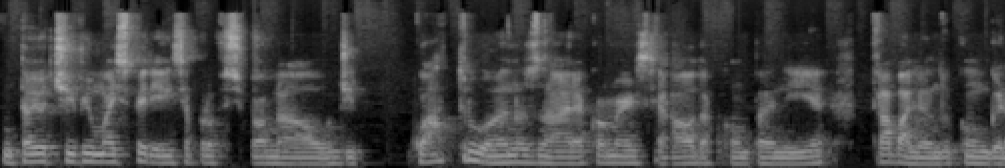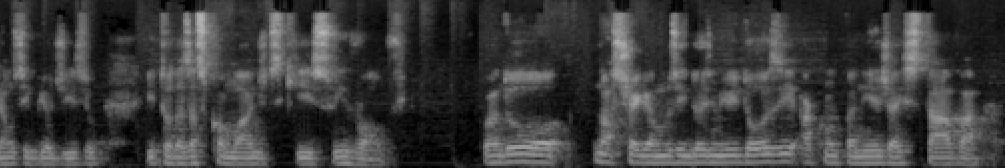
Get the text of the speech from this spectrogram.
Então eu tive uma experiência profissional de quatro anos na área comercial da companhia, trabalhando com grãos e biodiesel e todas as commodities que isso envolve. Quando nós chegamos em 2012, a companhia já estava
